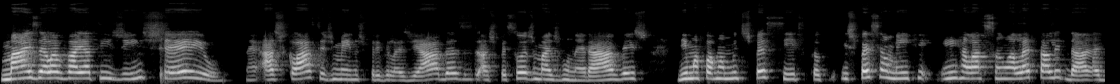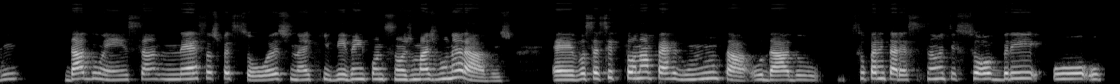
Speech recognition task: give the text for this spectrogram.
mas ela vai atingir em cheio né, as classes menos privilegiadas, as pessoas mais vulneráveis, de uma forma muito específica, especialmente em relação à letalidade da doença nessas pessoas né, que vivem em condições mais vulneráveis. É, você citou na pergunta o dado super interessante sobre o, o,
